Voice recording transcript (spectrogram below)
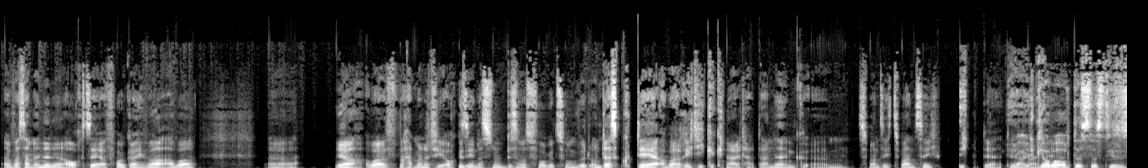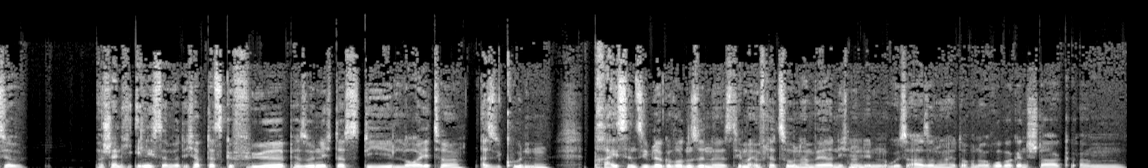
was am Ende dann auch sehr erfolgreich war, aber äh, ja, aber hat man natürlich auch gesehen, dass so ein bisschen was vorgezogen wird und dass der aber richtig geknallt hat dann, ne, in ähm, 2020. Ich, der, der ja, ich glaube auch, dass das dieses Jahr wahrscheinlich ähnlich sein wird. Ich habe das Gefühl persönlich, dass die Leute, also die Kunden, preissensibler geworden sind. Das Thema Inflation haben wir ja nicht nur in mhm. den USA, sondern halt auch in Europa ganz stark, ähm,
